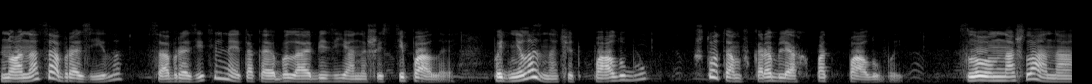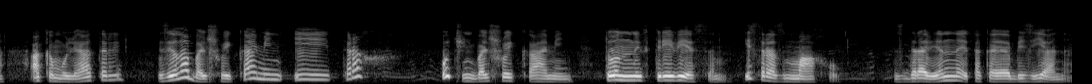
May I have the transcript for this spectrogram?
но она сообразила, Сообразительная такая была обезьяна шестипалая. Подняла, значит, палубу. Что там в кораблях под палубой? Словом, нашла она аккумуляторы, взяла большой камень и трах, очень большой камень, тонны в три весом и с размаху. Здоровенная такая обезьяна.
